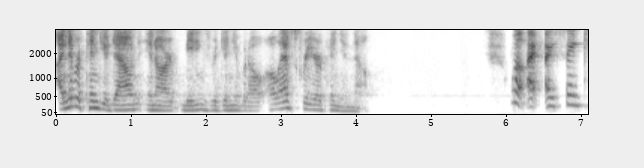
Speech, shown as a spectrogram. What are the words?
i never pinned you down in our meetings virginia but i'll, I'll ask for your opinion now well I, I think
